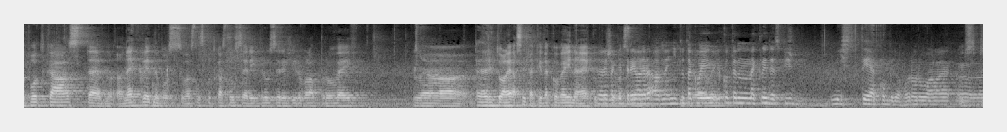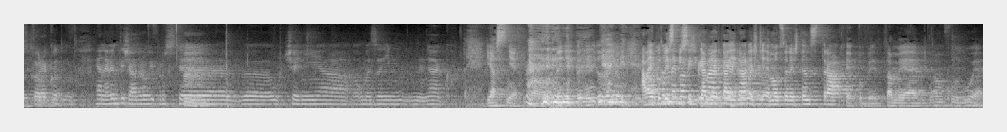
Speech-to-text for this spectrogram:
podcastem Neklid, nebo s, vlastně s podcastovou sérií, kterou si režírovala pro Wave. Ten rituál je asi taky takovej, ne? Jako, to je taky vlastně, thriller a není to takový, jako ten Neklid je spíš místy jakoby do hororu, ale uh, to jako, já nevím, ty žánrový prostě hmm. určení a omezení nějak... Jasně, no, není, to, není to zajímavé, ale jakoby spíš si říkám, jaká jiná ještě emoce než ten strach, jakoby, tam je, tam funguje.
